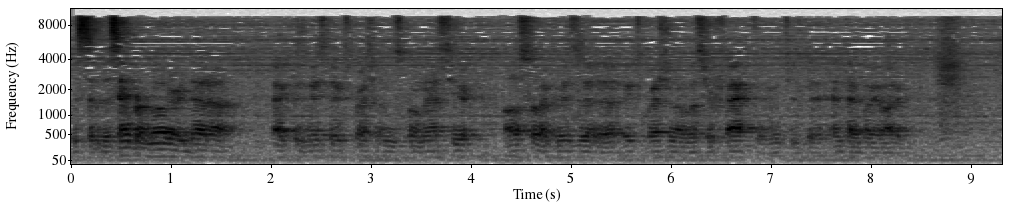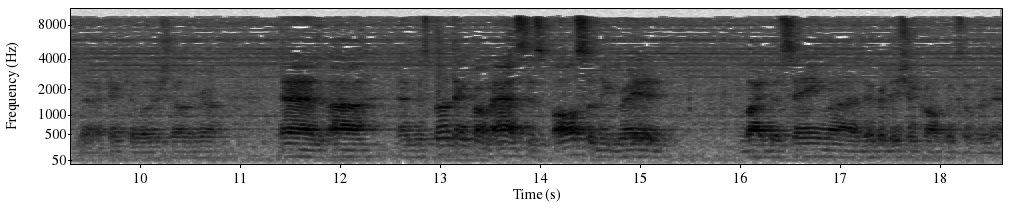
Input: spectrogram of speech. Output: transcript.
the same promoter that uh, activates the expression of this here also activates the expression of a surfactin, which is the antibiotic that can kill other cells around. And, uh, and this protein ComS is also degraded by the same uh, degradation complex over there.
